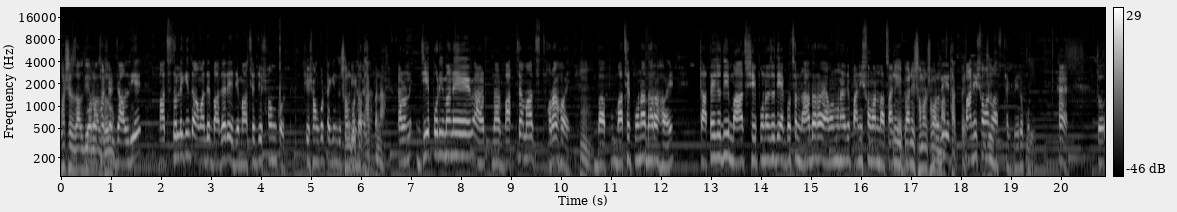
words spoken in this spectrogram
ফাঁসের জাল দিয়ে মাছ ধরুক। জাল দিয়ে মাছ ধরলে কিন্তু আমাদের বাজারে যে মাছের যে সংকট সেই সংকটটা কিন্তু সংকটটা থাকবে না। কারণ যে পরিমাণে আপনার বাচ্চা মাছ ধরা হয় বা মাছের পোনা ধরা হয় তাতে যদি মাছ সেই পোনা যদি এক বছর না ধরা হয় আমার মনে হয় যে পানি সমান মাছ পানি পানি সমান সমান মাছ থাকবে। পানি সমান মাছ থাকবে এরকম। হ্যাঁ। তো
